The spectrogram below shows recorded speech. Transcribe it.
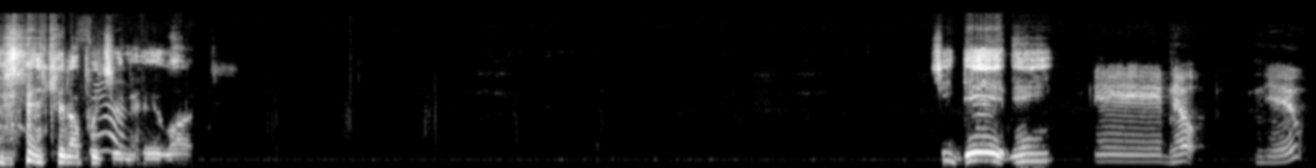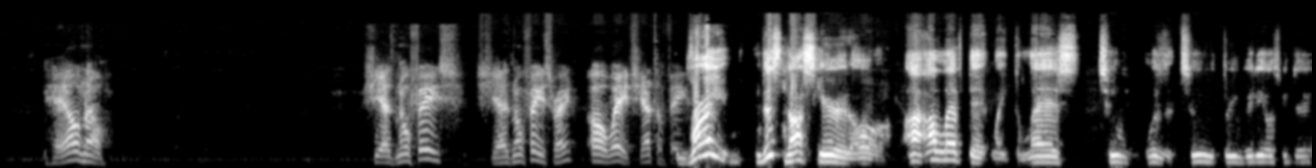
Can I put you in a headlock? She did, man. No, no, hell no. She has no face. She has no face, right? Oh wait, she has a face. Right. This not scary at all. I, I left at like the last two was it two, three videos we did?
